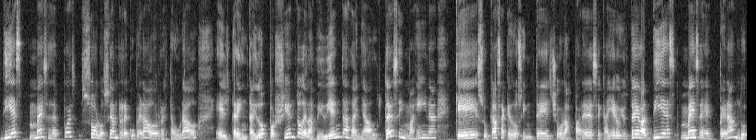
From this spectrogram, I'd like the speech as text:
10 meses después solo se han recuperado, restaurado el 32% de las viviendas dañadas. Usted se imagina que su casa quedó sin techo, las paredes se cayeron y usted lleva 10 meses esperando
